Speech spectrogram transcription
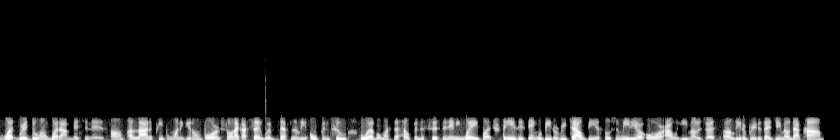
what we're doing, what our mission is, um, a lot of people want to get on board. So, like I said, we're definitely open to whoever wants to help and assist in any way. But the easiest thing would be to reach out via social media or our email address, uh, leaderbreeders at gmail.com,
